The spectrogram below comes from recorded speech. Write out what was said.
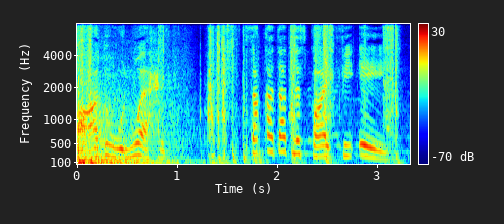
عدو واحد. سقطت ال spike في A.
